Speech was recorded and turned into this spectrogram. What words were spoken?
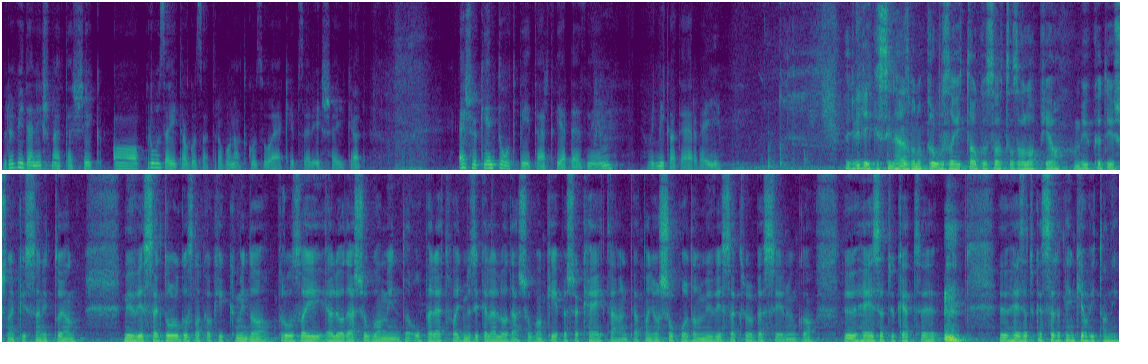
röviden ismertessék a prózai tagozatra vonatkozó elképzeléseiket. Elsőként Tóth Pétert kérdezném, hogy mik a tervei. Egy vidéki színházban a prózai tagozat az alapja a működésnek, hiszen itt olyan művészek dolgoznak, akik mind a prózai előadásokban, mind a operett vagy musical előadásokban képesek helytállni. Tehát nagyon sok oldalú művészekről beszélünk. A ő helyzetüket, ő helyzetüket szeretnénk javítani.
